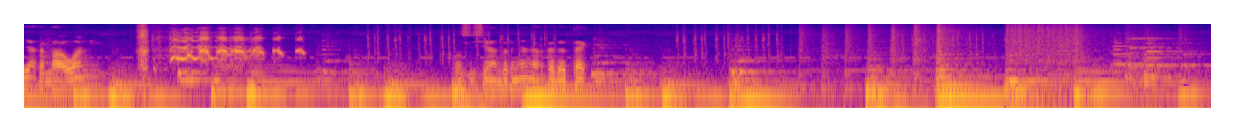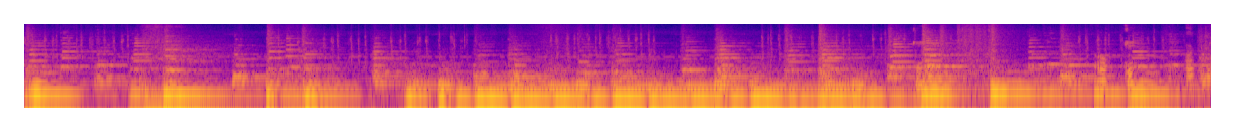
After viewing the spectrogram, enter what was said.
Ya ketahuan nih. Posisi hunternya nggak kedetek. Oke. Oke.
